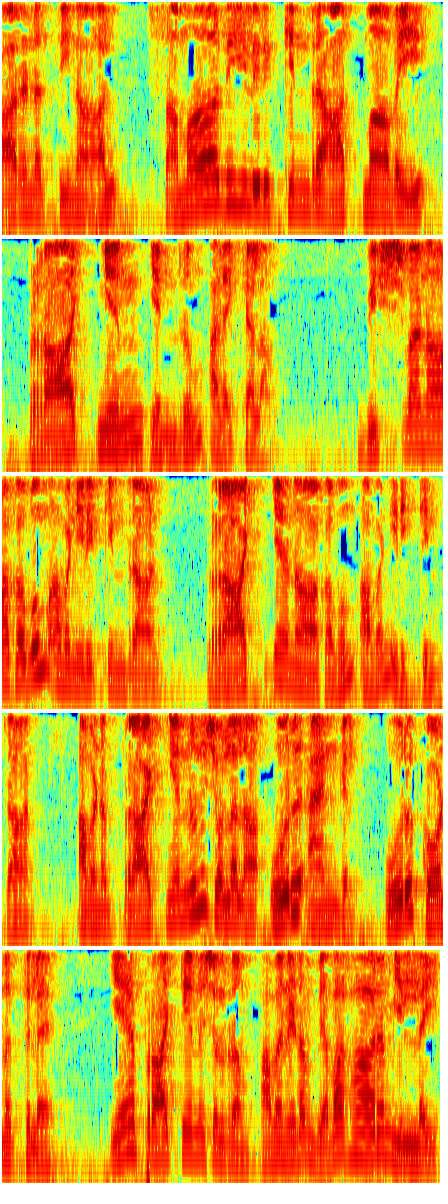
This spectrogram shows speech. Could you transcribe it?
காரணத்தினால் சமாதியில் இருக்கின்ற ஆத்மாவை பிராஜ்யன் என்றும் அழைக்கலாம். விஸ்வனாகவும் அவன் இருக்கின்றான். பிராஜ்யனாகவும் அவன் இருக்கின்றான். அவனை பிராஜ்யன்னு சொல்லலாம். ஒரு ஆங்கிள் ஒரு கோணத்துல. ஏன் பிராஜ்யன்னு சொல்றோம்? அவனிடம் விவகாரம் இல்லை.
